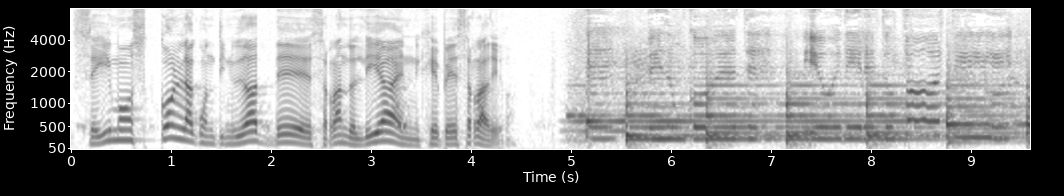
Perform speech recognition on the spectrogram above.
Seguimos con la continuidad de Cerrando el Día en GPS Radio. Eh, un cohete y voy directo por ti.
